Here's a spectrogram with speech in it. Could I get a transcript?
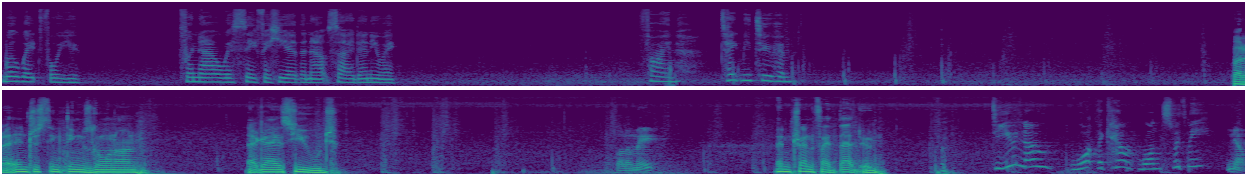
We'll wait for you. For now, we're safer here than outside anyway. Fine. Take me to him. A lot of interesting things going on. That guy is huge. Follow me. Been trying to fight that dude. Do you know what the Count wants with me? No.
